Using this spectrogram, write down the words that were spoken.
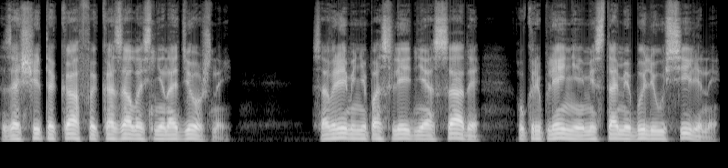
защита Кафы казалась ненадежной. Со времени последней осады укрепления местами были усилены.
